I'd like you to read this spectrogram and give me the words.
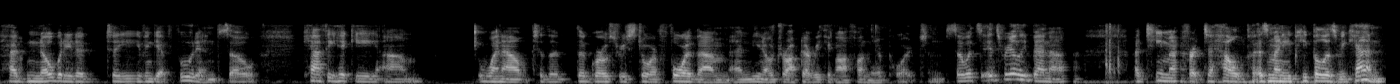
had nobody to, to even get food in. So Kathy Hickey um, went out to the, the grocery store for them and, you know, dropped everything off on their porch. And so it's, it's really been a, a team effort to help as many people as we can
